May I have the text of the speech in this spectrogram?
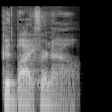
Goodbye for now.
